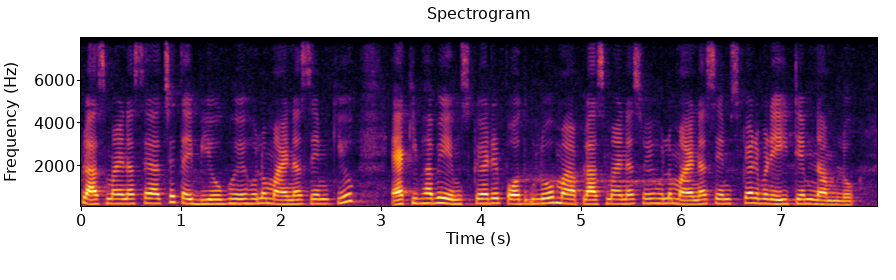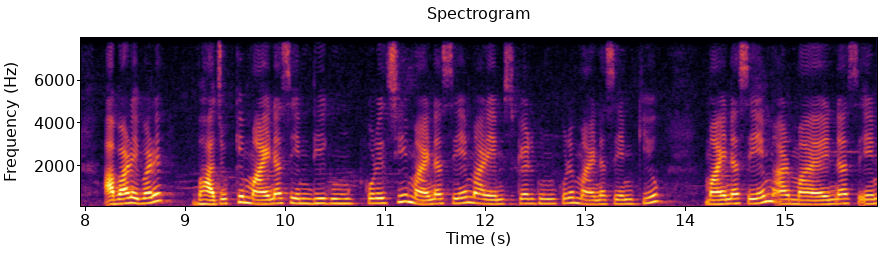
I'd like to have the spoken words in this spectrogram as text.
প্লাস মাইনাসে আছে, তাই বিয়োগ হয়ে হলো মাইনাস এম কিউব একইভাবে এম স্কোয়ারের পদগুলো প্লাস মাইনাস হয়ে হলো মাইনাস এম স্কোয়ার এবার এইট এম নামলো। আবার এবারে ভাজককে মাইনাস এম দিয়ে গুণ করেছি মাইনাস এম আর এম স্কোয়ার গুণ করে minus M cube minus M আর মাইনাস এম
